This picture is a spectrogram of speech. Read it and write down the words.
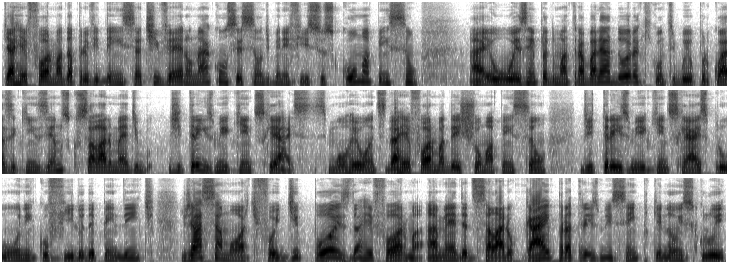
que a reforma da Previdência tiveram na concessão de benefícios como a pensão. Ah, o exemplo é de uma trabalhadora que contribuiu por quase 15 anos com salário médio de R$ 3.500. Se morreu antes da reforma, deixou uma pensão de R$ 3.500 para o único filho dependente. Já se a morte foi depois da reforma, a média de salário cai para 3.100, porque não exclui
